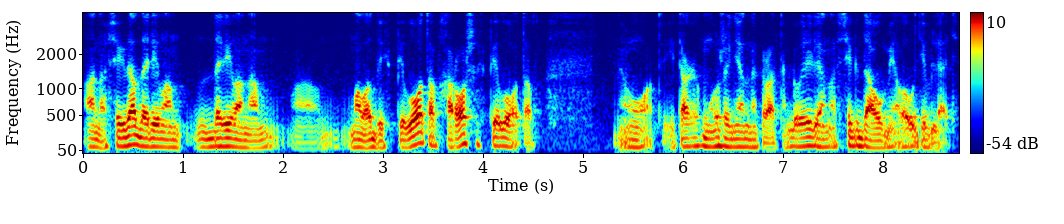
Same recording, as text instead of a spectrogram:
Она всегда дарила, дарила нам а, молодых пилотов, хороших пилотов. Вот. И так как мы уже неоднократно говорили, она всегда умела удивлять.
